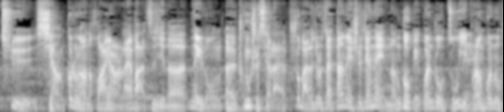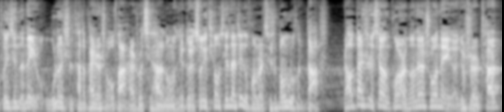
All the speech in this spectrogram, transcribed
去想各种各样的花样来把自己的内容呃充实起来。说白了，就是在单位时间内能够给观众足以不让观众分心的内容，无论是他的拍拍摄手法还是说其他的东西，对，所以跳切在这个方面其实帮助很大。然后，但是像广尔刚才说那个，就是他。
